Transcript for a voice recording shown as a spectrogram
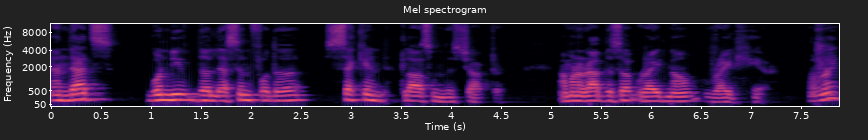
And that's going to be the lesson for the second class on this chapter. I'm going to wrap this up right now, right here. All right.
